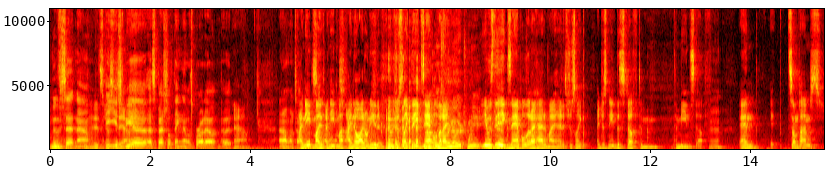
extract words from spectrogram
move set now. It's it just- used to be a, a special thing that was brought out, but yeah. I don't want to talk about it. I need about my, I need my, I know I don't either, but it was just like the example that I, another 28. it was the example that I had in my head. It's just like I just need the stuff to to mean stuff, Mm. and it, sometimes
